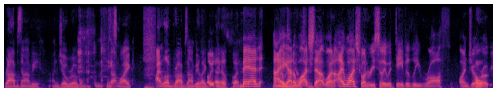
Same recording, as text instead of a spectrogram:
Rob Zombie on Joe Rogan. So I'm like, I loved Rob Zombie. Like, Oh yeah, you know, that's fun. Man, knows I gotta watch that one. I watched one recently with David Lee Roth on Joe Oh. Rogan.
